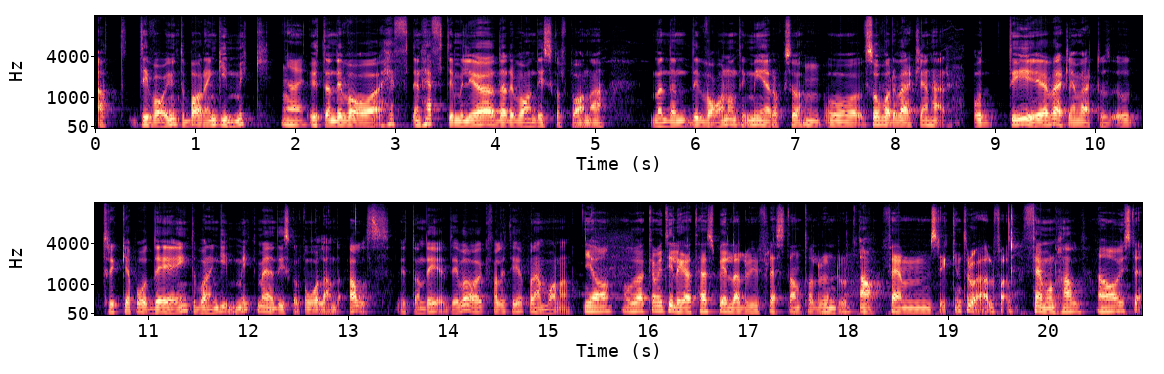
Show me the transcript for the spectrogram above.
Att det var ju inte bara en gimmick. Nej. Utan det var häft, en häftig miljö där det var en discgolfbana. Men den, det var någonting mer också. Mm. Och så var det verkligen här. Och det är verkligen värt att, att trycka på. Det är inte bara en gimmick med discgolf Åland alls. Utan det, det var kvalitet på den banan. Ja, och jag kan vi tillägga att här spelade vi flest antal rundor. Ja. Fem stycken tror jag i alla fall. Fem och en halv. Ja, just det.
